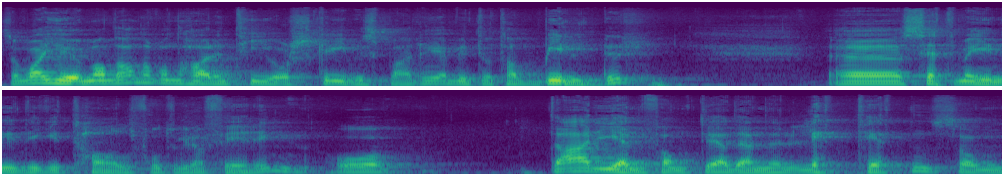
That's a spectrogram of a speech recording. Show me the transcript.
Så hva gjør man da når man har en ti års skrivesperre? Jeg begynte å ta bilder. Uh, sette meg inn i digital fotografering. Og der gjenfant jeg denne lettheten som,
